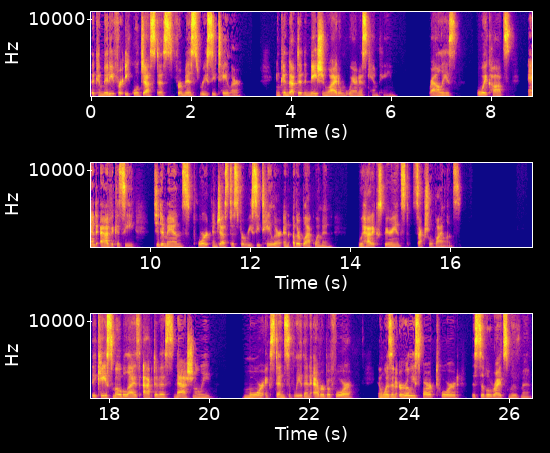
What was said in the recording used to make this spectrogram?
the Committee for Equal Justice for Miss Recy Taylor and conducted a nationwide awareness campaign, rallies, boycotts, and advocacy to demand support and justice for Recy Taylor and other Black women who had experienced sexual violence. The case mobilized activists nationally more extensively than ever before and was an early spark toward the civil rights movement.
